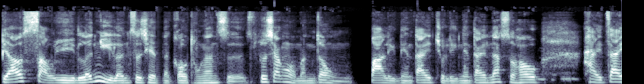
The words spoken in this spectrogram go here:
比较少与人与人之间的沟通这样子。不像我们这种八零年代、九零年代那时候还在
